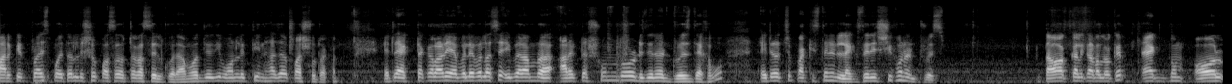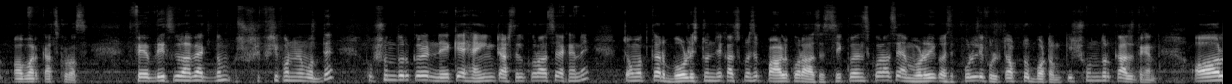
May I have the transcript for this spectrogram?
মার্কেট প্রাইস পঁয়তাল্লিশশো পাঁচ হাজার টাকা সেল করে, আমরা দিয়ে দিব অনলি তিন হাজার পাঁচশো টাকা। এটা একটা কালারই অ্যাভেলেবেল আছে, এবার আমরা আরেকটা সুন্দর ডিজাইনের ড্রেস দেখাবো। এটা হচ্ছে পাকিস্তানের লাক্সারি শিফনের ড্রেস তাওয়াক্কাল কাটালকের একদম অল ওভার কাজ করা আছে। ফেব্রিক্সগুলো হবে একদম শিফনের মধ্যে। খুব সুন্দর করে নেকে হ্যাঙ্গিং টার্সেল করা আছে এখানে। চমৎকার বোল্ড স্টোন যে কাজ করেছে পার্ল করা আছে সিকোয়েন্স করা আছে এমব্রয়ডারি করা আছে fully full top to bottom কি সুন্দর কাজ দেখেন। অল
